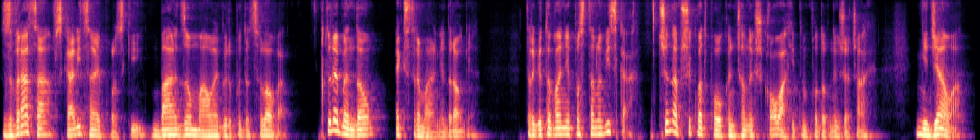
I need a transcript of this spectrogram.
zwraca w skali całej Polski bardzo małe grupy docelowe, które będą ekstremalnie drogie. Targetowanie po stanowiskach, czy na przykład po ukończonych szkołach i tym podobnych rzeczach, nie działa.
